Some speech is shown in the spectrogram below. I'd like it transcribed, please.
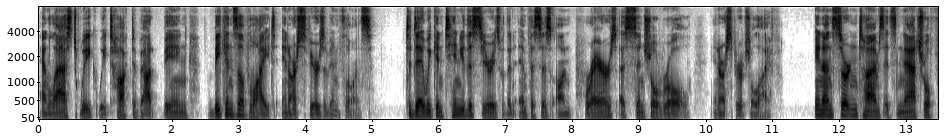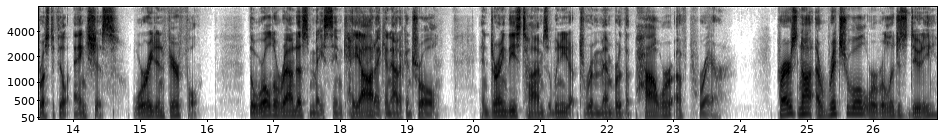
and last week we talked about being beacons of light in our spheres of influence. Today we continue this series with an emphasis on prayer's essential role in our spiritual life. In uncertain times, it's natural for us to feel anxious, worried, and fearful. The world around us may seem chaotic and out of control. And during these times, we need to remember the power of prayer. Prayer is not a ritual or religious duty,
